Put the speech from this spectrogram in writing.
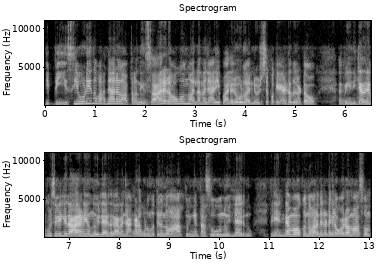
ഈ പി സി ഒ ഡി എന്ന് പറഞ്ഞാലോ അത്ര നിസ്സാര രോഗമൊന്നും അല്ലെന്നാ ഞാൻ ഈ പലരോടും അന്വേഷിച്ചപ്പോ കേട്ടത് കേട്ടോ. അപ്പൊ എനിക്ക് അതിനെ കുറിച്ച് വലിയ ധാരണയൊന്നും ഇല്ലായിരുന്നു. കാരണം ഞങ്ങളുടെ കുടുംബത്തിലൊന്നും ആർക്കും ഇങ്ങനത്തെ അസുഖമൊന്നും ഇല്ലായിരുന്നു. പിന്നെ എന്റെ മോക്കെന്ന് പറഞ്ഞിട്ടുണ്ടെങ്കിൽ ഓരോ മാസവും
